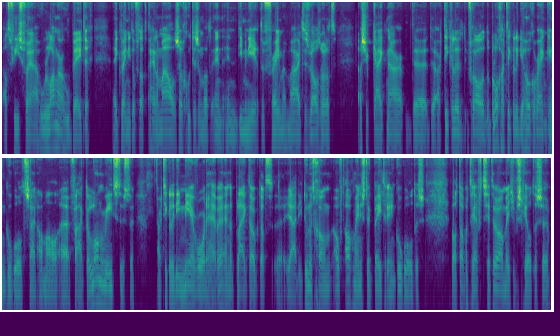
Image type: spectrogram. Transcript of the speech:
advies van ja, hoe langer, hoe beter. Ik weet niet of dat helemaal zo goed is om dat in, in die manier te framen. Maar het is wel zo dat als je kijkt naar de, de artikelen, vooral de blogartikelen die hoger ranken in Google, zijn allemaal uh, vaak de long reads. Dus de artikelen die meer woorden hebben. En dat blijkt ook dat, uh, ja, die doen het gewoon over het algemeen een stuk beter in Google. Dus wat dat betreft zit er wel een beetje verschil tussen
